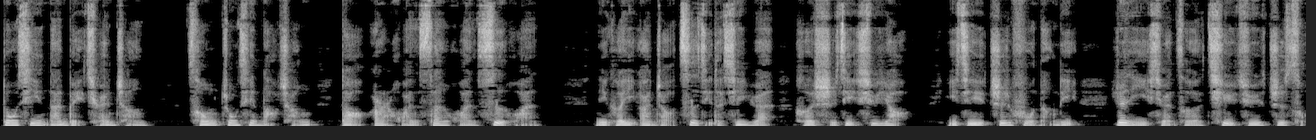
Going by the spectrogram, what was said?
东西南北全城，从中心老城到二环、三环、四环。你可以按照自己的心愿和实际需要以及支付能力，任意选择弃居之所。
